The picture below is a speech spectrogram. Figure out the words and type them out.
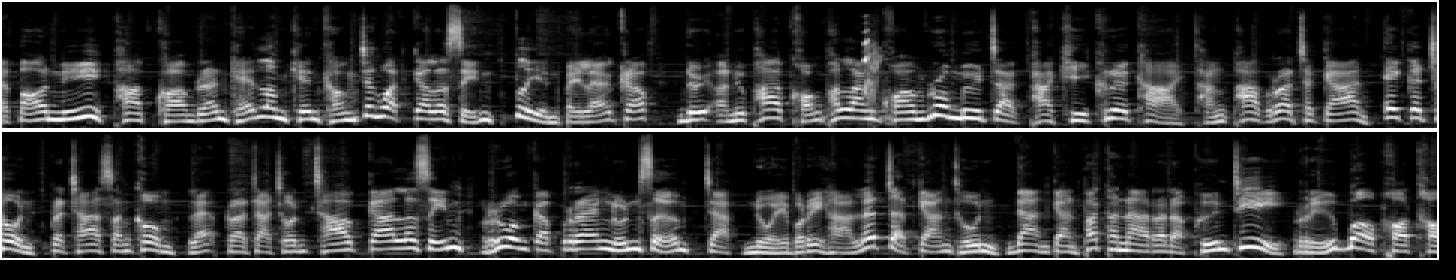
ต่ตอนนี้ภาพความแร้นแค้นลำเค็นของจังหวัดกาลสินเปลี่ยนไปแล้วครับ โดยอนุภาพของพลังความร่วมมือจากภาคีเครือข่าย ทั้งภาคราชการ เอกชน ประชาสังคม และประชาชนชาวกาลสินร่วมกับแรงหนุนเสริม จากหน่วยบริหารและจัดการทุน ด้านการพัฒนาระดับพื้นที่ หรือบพท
